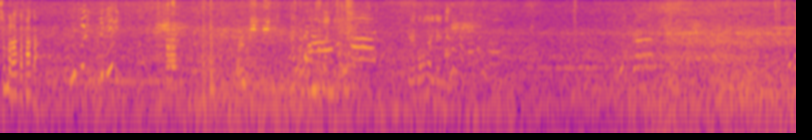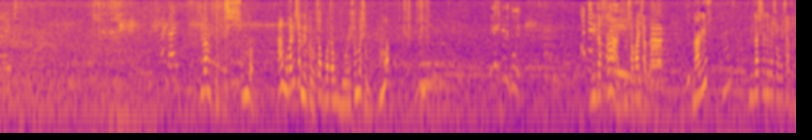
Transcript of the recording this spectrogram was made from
সুন্দর রাস্তা ফাঁকা। আনছে সুন্দর। আমার বাড়ির সামনে তো চক বাতা দৌড়ে সুন্দর। সুন্দর এই সবাই সাজা ঈদ আসছে দেখে সবাই সাজা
